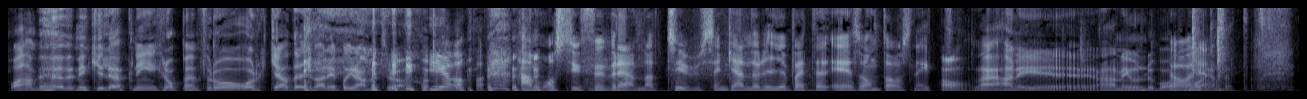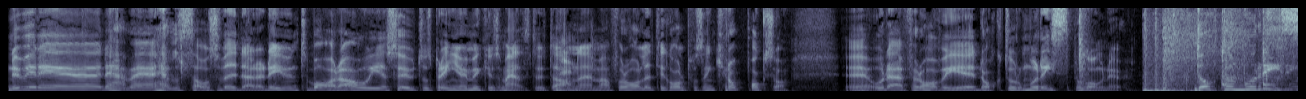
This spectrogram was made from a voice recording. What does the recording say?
Och han behöver mycket löpning i kroppen för att orka driva det programmet tror jag. Ja, han måste ju förbränna tusen kalorier på ett, ett sånt avsnitt. Ja, nej, han, är, han är underbar Ja, på många han. sätt. Nu är det det här med hälsa och så vidare. Det är ju inte bara att ge sig ut och springa hur mycket som helst utan Nej. eh, man får ha lite koll på sin kropp också. Eh, Och därför har vi Dr. Morris på gång nu. Dr. Morris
